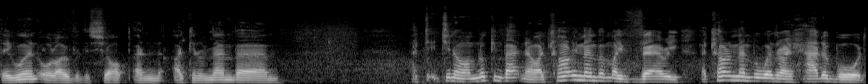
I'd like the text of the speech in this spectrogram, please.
they weren't all over the shop and i can remember um, I, do you know i'm looking back now i can't remember my very i can't remember whether i had a board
